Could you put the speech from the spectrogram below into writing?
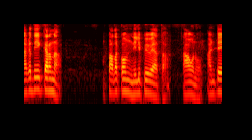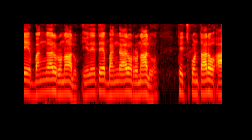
నగదీకరణ పథకం నిలిపివేత. అవును అంటే బంగారు రుణాలు. ఏదైతే బంగారం రుణాలు తెచ్చుకుంటారో ఆ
